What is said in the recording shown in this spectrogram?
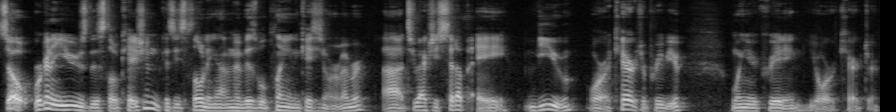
So we're going to use this location because he's floating on an invisible plane in case you don't remember uh, to actually set up a view or a character preview when you're creating your character.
